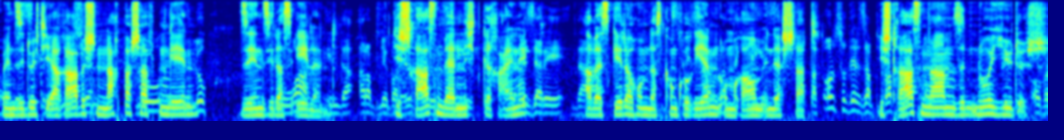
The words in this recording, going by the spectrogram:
Wenn Sie durch die arabischen Nachbarschaften gehen, sehen Sie das Elend. Die Straßen werden nicht gereinigt, aber es geht auch um das Konkurrieren um Raum in der Stadt. Die Straßennamen sind nur jüdisch.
